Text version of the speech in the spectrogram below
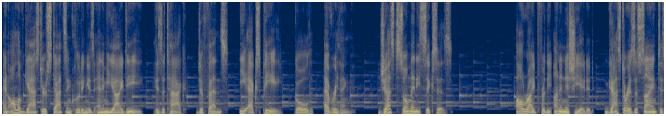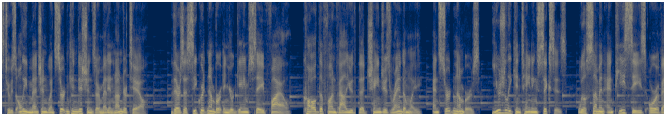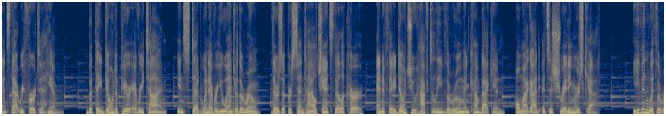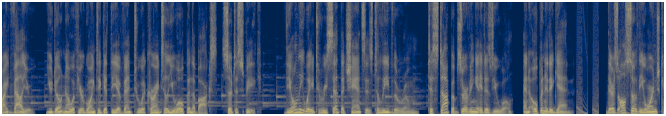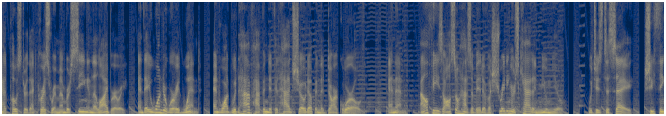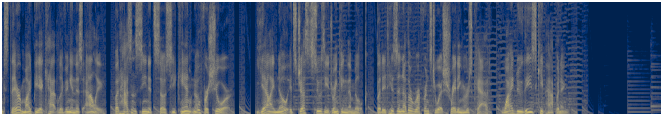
And all of Gaster's stats including his enemy ID, his attack, defense, EXP, gold, everything. Just so many sixes. Alright for the uninitiated, Gaster is a scientist who is only mentioned when certain conditions are met in Undertale. There's a secret number in your game's save file, called the fun value that changes randomly, and certain numbers, usually containing sixes, will summon NPCs or events that refer to him. But they don't appear every time, instead whenever you enter the room, there's a percentile chance they'll occur, and if they don't you have to leave the room and come back in. Oh my god it's a Schrodinger's cat. Even with the right value, you don't know if you're going to get the event to occur until you open the box, so to speak. The only way to reset the chance is to leave the room, to stop observing it as you will, and open it again. There's also the orange cat poster that Kris remembers seeing in the library, and they wonder where it went, and what would have happened if it had showed up in the dark world. And then, Alphys also has a bit of a Schrodinger's cat in Mew Mew. Which is to say, she thinks there might be a cat living in this alley, but hasn't seen it so she can't know for sure. Yeah, I know it's just Susie drinking the milk, but it is another reference to a Schrodinger's cat. Why do these keep happening?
